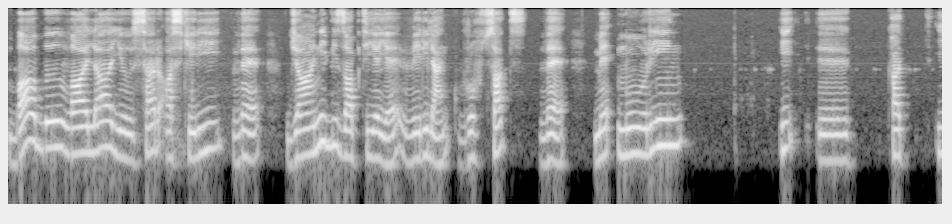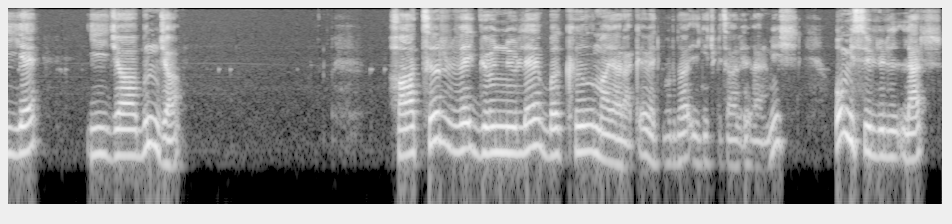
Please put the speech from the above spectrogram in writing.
babı valayı ser askeri ve canibi zaptiyeye verilen ruhsat ve me'murin i, e, katiye icabınca hatır ve gönüle bakılmayarak evet burada ilginç bir tabir vermiş. O misillüler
